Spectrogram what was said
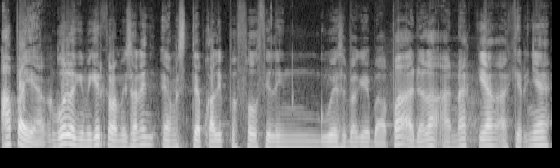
apa ya? Gue lagi mikir kalau misalnya yang setiap kali fulfilling gue sebagai bapak adalah anak yang akhirnya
